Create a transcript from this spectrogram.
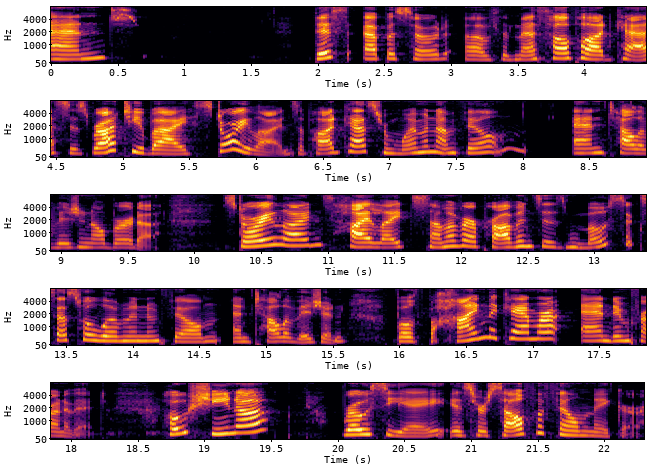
And this episode of the Mess Hall podcast is brought to you by Storylines, a podcast from Women on Film and Television Alberta. Storylines highlights some of our province's most successful women in film and television, both behind the camera and in front of it. Hoshina Rosier is herself a filmmaker,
